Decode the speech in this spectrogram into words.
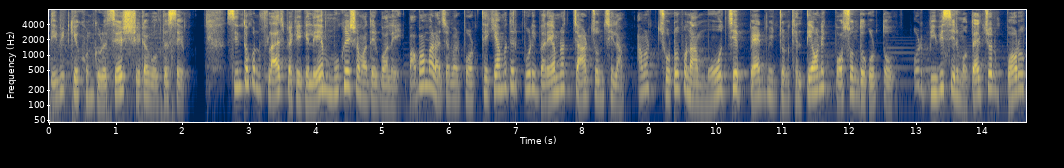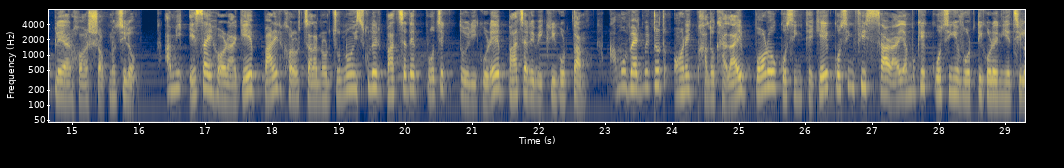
ডেভিডকে খুন করেছে সেটা বলতেছে। সিন তখন ফ্ল্যাশ ফ্ল্যাশব্যাকে গেলে মুকেশ আমাদের বলে, বাবা মারা যাবার পর থেকে আমাদের পরিবারে আমরা চারজন ছিলাম। আমার ছোট বোন আম্মু যে ব্যাডমিন্টন খেলতে অনেক পছন্দ করত। ওর বিবিসির মতো একজন বড় প্লেয়ার হওয়ার স্বপ্ন ছিল। আমি এসআই হওয়ার আগে বাড়ির খরচ চালানোর জন্য স্কুলের বাচ্চাদের প্রজেক্ট তৈরি করে বাজারে বিক্রি করতাম। আমু ব্যাডমিন্টন অনেক ভালো খেলায়, বড় কোচিং থেকে কোচিং ফিস ছাড়াই আম্মুকে কোচিংয়ে ভর্তি করে নিয়েছিল।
